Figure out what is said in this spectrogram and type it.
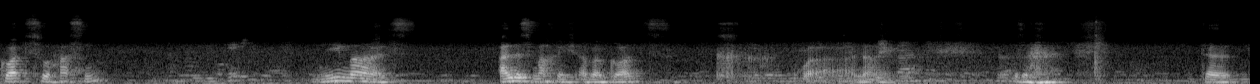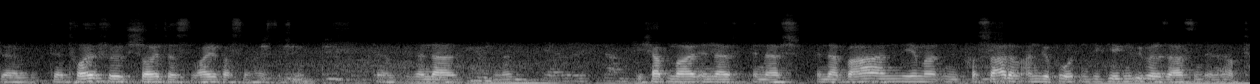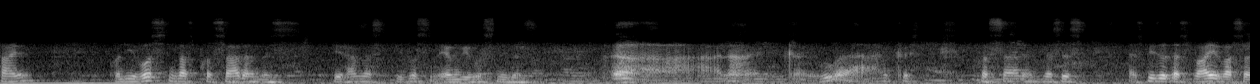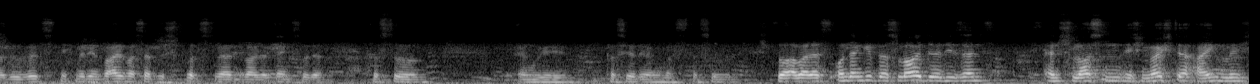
Gott zu hassen. Niemals. Alles mache ich, aber Gott, nein. Also, der, der, der Teufel scheut das Weihwasser, heißt es. Ne? Der, wenn da, ne? Ich habe mal in der, in, der, in der Bahn jemanden Prasadam angeboten, die gegenüber saßen in einem Abteil und die wussten, was Prasadam ist. Die, haben das, die wussten, irgendwie wussten die das. Ah, nein, Prasadam, das ist, das ist wie so das Weihwasser. Du willst nicht mit dem Weihwasser bespritzt werden, weil du denkst, oder kriegst du irgendwie passiert irgendwas. Das so, so, aber das, und dann gibt es Leute, die sind entschlossen, ich möchte eigentlich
